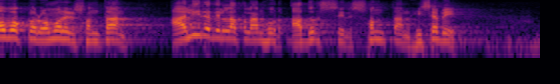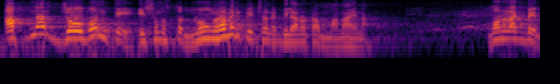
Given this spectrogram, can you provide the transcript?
অবক্কর অমরের সন্তান, আলী রাদিল্লা তালানহুর আদর্শের সন্তান হিসেবে আপনার যৌবনকে এই সমস্ত নোংরামের পেছনে বিলানোটা মানায় না। মনে রাখবেন,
